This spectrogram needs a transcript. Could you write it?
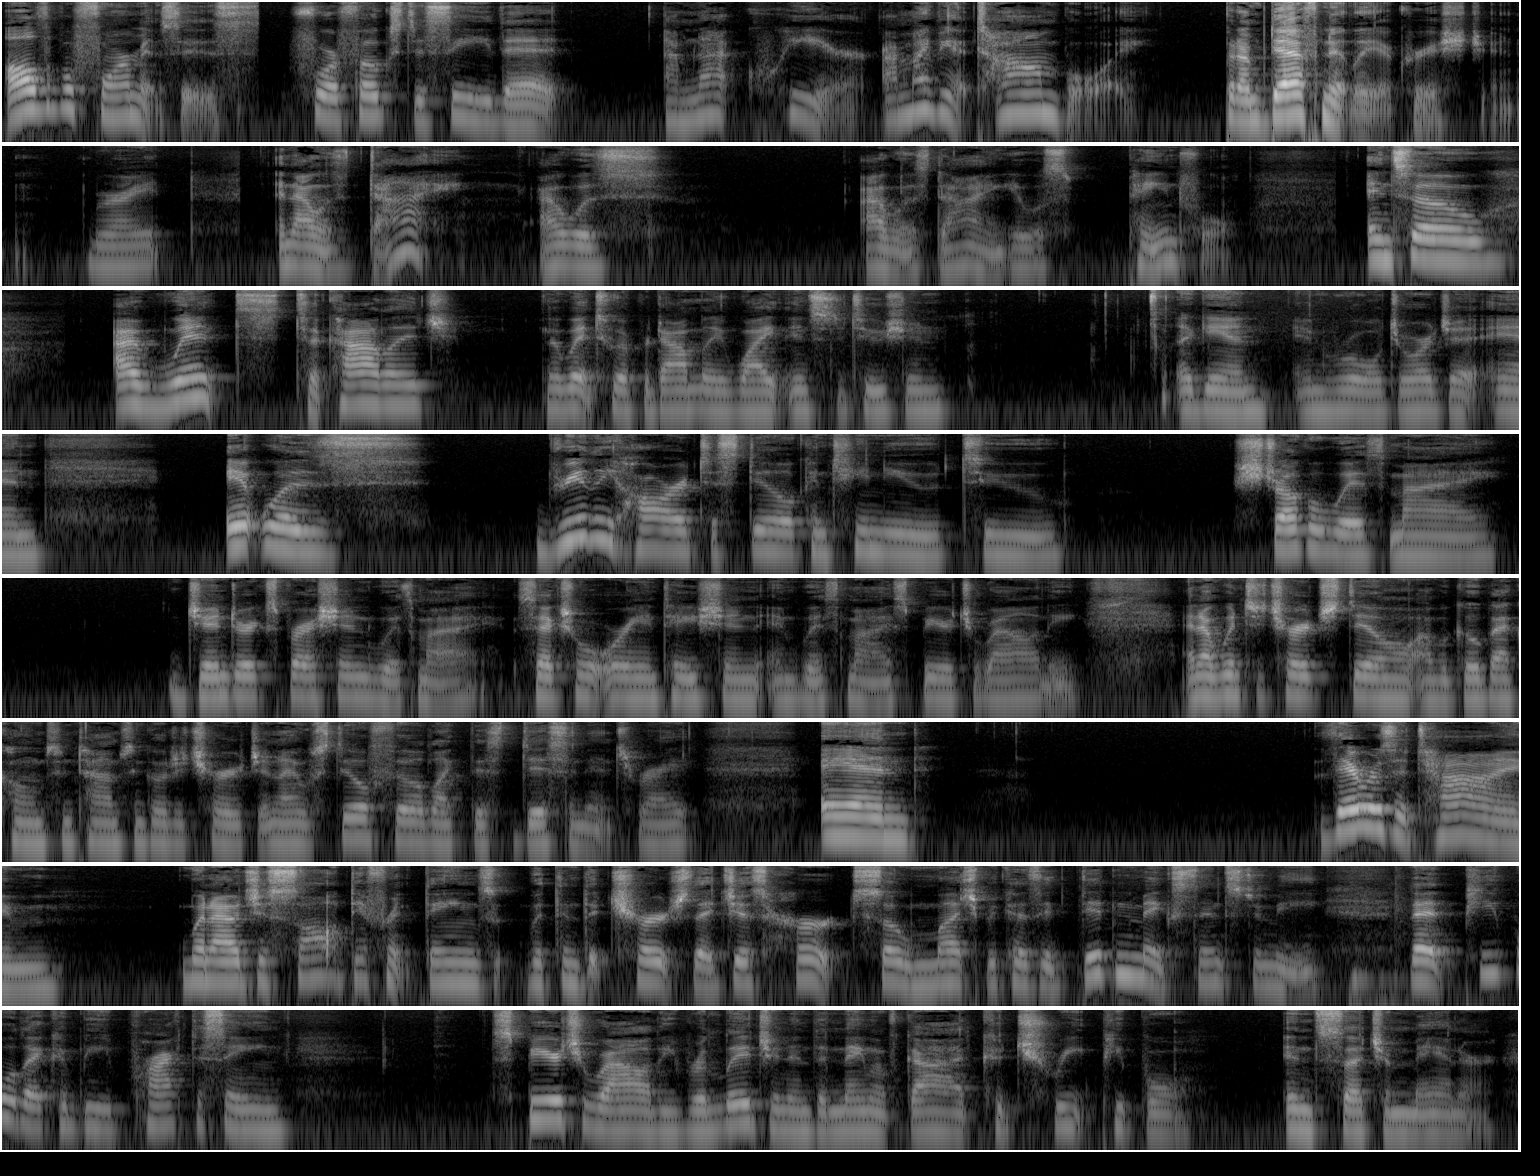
all the performances for folks to see that I'm not queer. I might be a tomboy, but I'm definitely a Christian, right? And I was dying. I was I was dying. It was painful. And so I went to college. I went to a predominantly white institution again in rural Georgia and it was really hard to still continue to struggle with my gender expression, with my sexual orientation, and with my spirituality. And I went to church still. I would go back home sometimes and go to church, and I would still feel like this dissonance, right? And there was a time when I just saw different things within the church that just hurt so much because it didn't make sense to me that people that could be practicing spirituality, religion in the name of God could treat people in such a manner.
